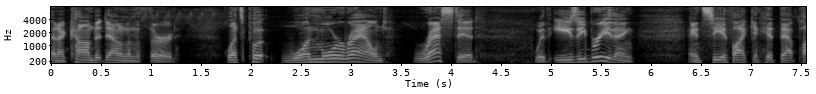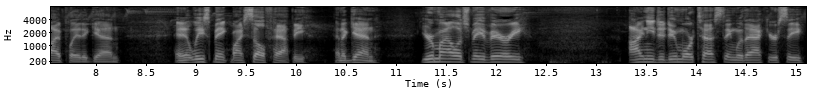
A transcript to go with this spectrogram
and I calmed it down on the third. Let's put one more round rested with easy breathing and see if I can hit that pie plate again and at least make myself happy. And again, your mileage may vary. I need to do more testing with accuracy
